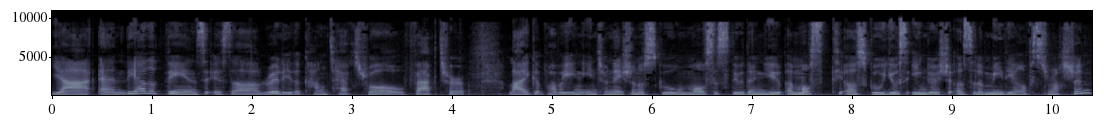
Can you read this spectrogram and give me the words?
Yeah, and the other things is uh, really the contextual factor. Like probably in international school, most student uh, most uh, school use English as the medium of instruction.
